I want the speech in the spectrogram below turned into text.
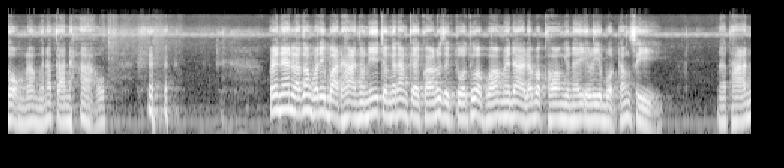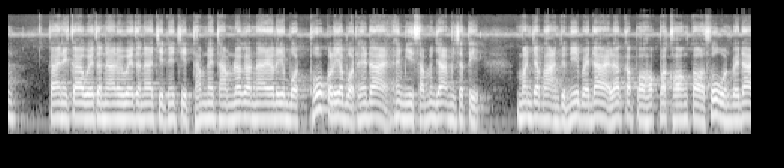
ทรงแล้วเหมือนอาการหาวเพราะฉะนั้นเราต้องปฏิบัติหานตรงนี้จนกระทั่งเกิดความรู้สึกตัวทั่วพร้อมไม่ได้ แล้วประคองอยู่ในอิริยาบถทั้งสี่นะฐานกายในกายเวทนาในเวทนาจิตในจิตทำในธรรมแล้วก็ในอริยบถทุกอริยบถให้ได้ ให้มีสัมมัญญะมีสติ มันจะผ่านจุดนี้ไปได้ แล้วก็ประหอกประคองต่อสู้มันไปได้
